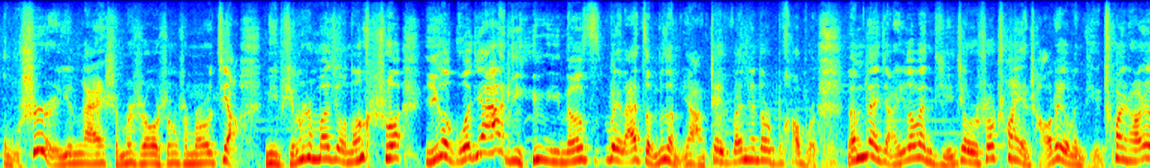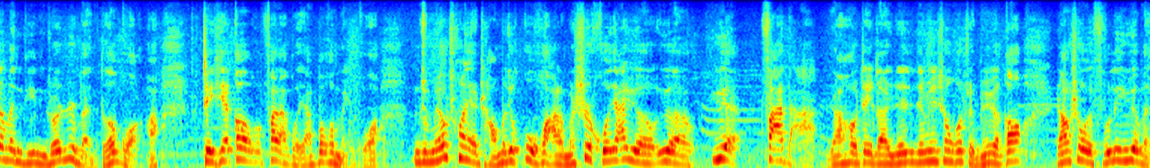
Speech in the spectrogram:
股市应该什么时候升什么时候降，你凭什么就能说一个国家你 你能未来怎么怎么样？这完全都是不靠谱的。咱们再讲一个问题，就是说创业潮这个问题。创业潮这个问题，你说日本、德国啊这些高发达国家，包括美国，你就没有创业潮吗？就固化了吗？是国家越越越发达，然后这个人人民生活水平越高，然后社会福利越稳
